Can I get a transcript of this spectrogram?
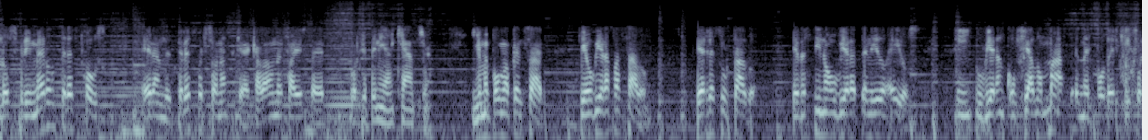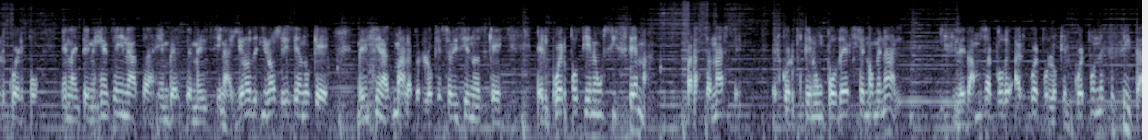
los primeros tres posts eran de tres personas que acababan de fallecer porque tenían cáncer. Y yo me pongo a pensar, ¿qué hubiera pasado? ¿Qué resultado? ¿Qué destino hubiera tenido ellos si hubieran confiado más en el poder que hizo el cuerpo, en la inteligencia innata en vez de medicina? Yo no, yo no estoy diciendo que medicina es mala, pero lo que estoy diciendo es que el cuerpo tiene un sistema para sanarse. El cuerpo tiene un poder fenomenal. Y si le damos al, cuerpo lo que el cuerpo necesita,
